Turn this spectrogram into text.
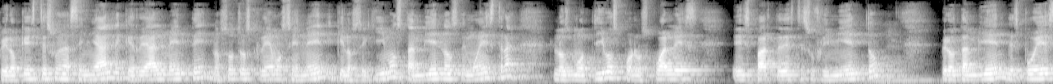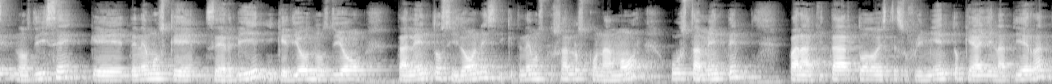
pero que esta es una señal de que realmente nosotros creemos en Él y que lo seguimos. También nos demuestra los motivos por los cuales es parte de este sufrimiento, pero también después nos dice que tenemos que servir y que Dios nos dio talentos y dones y que tenemos que usarlos con amor justamente para quitar todo este sufrimiento que hay en la tierra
